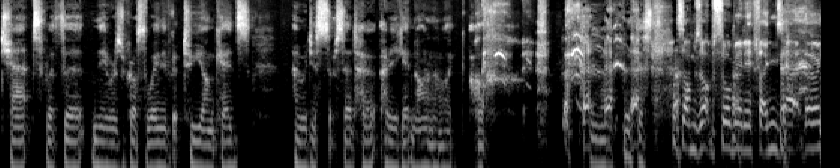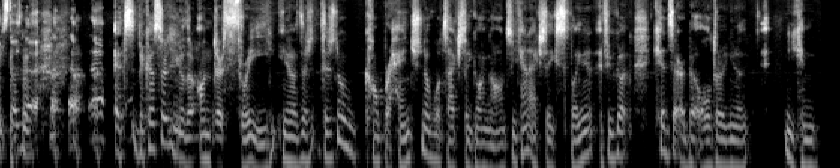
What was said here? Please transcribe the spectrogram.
chat with the neighbours across the way, and they've got two young kids, and we just sort of said, "How, how are you getting on?" And I'm like, "Oh." Just sums up so many things that does, doesn't it? it's because they're you know they're under three. You know, there's there's no comprehension of what's actually going on, so you can't actually explain it. If you've got kids that are a bit older, you know, you can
